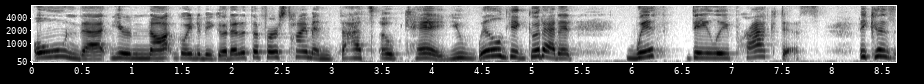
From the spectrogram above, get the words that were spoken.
own that you're not going to be good at it the first time, and that's okay. You will get good at it with daily practice because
